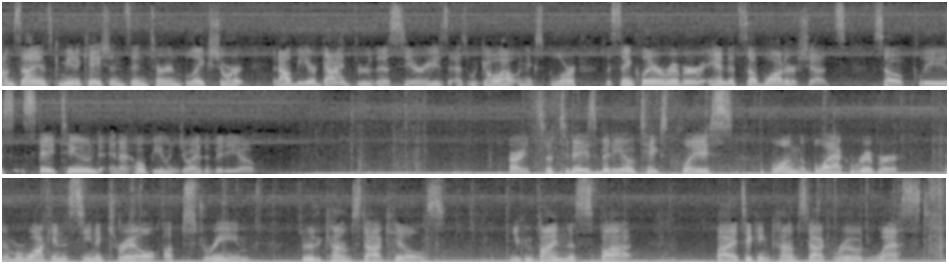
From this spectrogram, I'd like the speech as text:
I'm Science Communications intern Blake Short and I'll be your guide through this series as we go out and explore the St. Clair River and its subwatersheds. So please stay tuned and I hope you enjoy the video. Alright, so today's video takes place along the Black River and we're walking a scenic trail upstream through the Comstock Hills. You can find this spot by taking Comstock Road west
